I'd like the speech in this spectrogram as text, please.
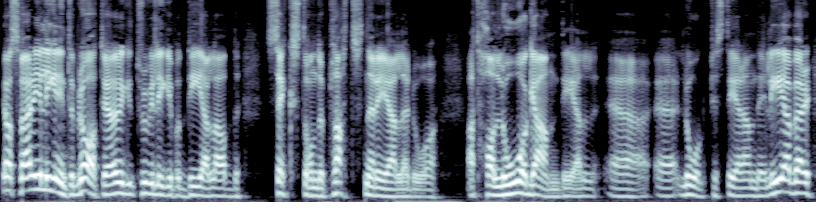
ja, Sverige ligger inte bra till. Jag tror vi ligger på delad 16 plats när det gäller då att ha låg andel eh, eh, lågpresterande elever.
